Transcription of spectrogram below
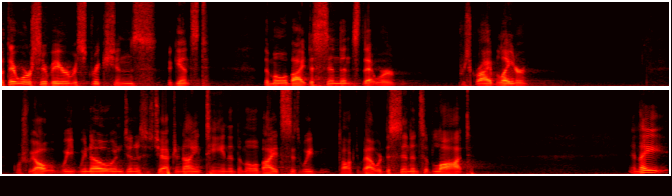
But there were severe restrictions against the Moabite descendants that were prescribed later. Of course, we, all, we, we know in Genesis chapter 19 that the Moabites, as we talked about, were descendants of Lot. And they,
